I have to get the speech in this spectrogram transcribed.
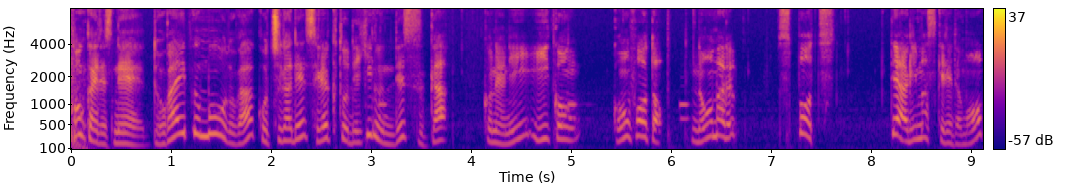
今回ですねドライブモードがこちらでセレクトできるんですがこのように e コンコンフォートノーマルスポーツでありますけれども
